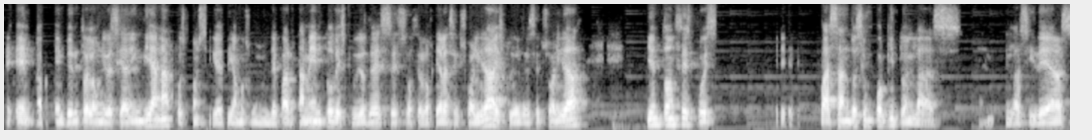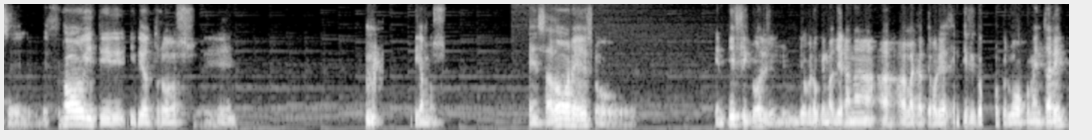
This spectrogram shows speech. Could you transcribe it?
en, dentro de la Universidad de Indiana, pues consigue, digamos, un departamento de estudios de sociología de la sexualidad, estudios de sexualidad, y entonces, pues, eh, basándose un poquito en las, ideas eh, de Freud y, de otros, eh, digamos, pensadores o científicos, yo, creo que no llegan a, la categoría de científico, porque luego comentaré,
